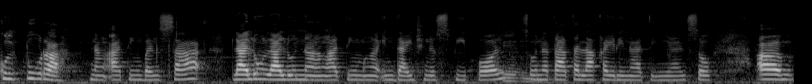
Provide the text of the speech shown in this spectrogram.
kultura ng ating bansa, lalong-lalo na ang ating mga indigenous people. So natatalakay rin natin yan. So um,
